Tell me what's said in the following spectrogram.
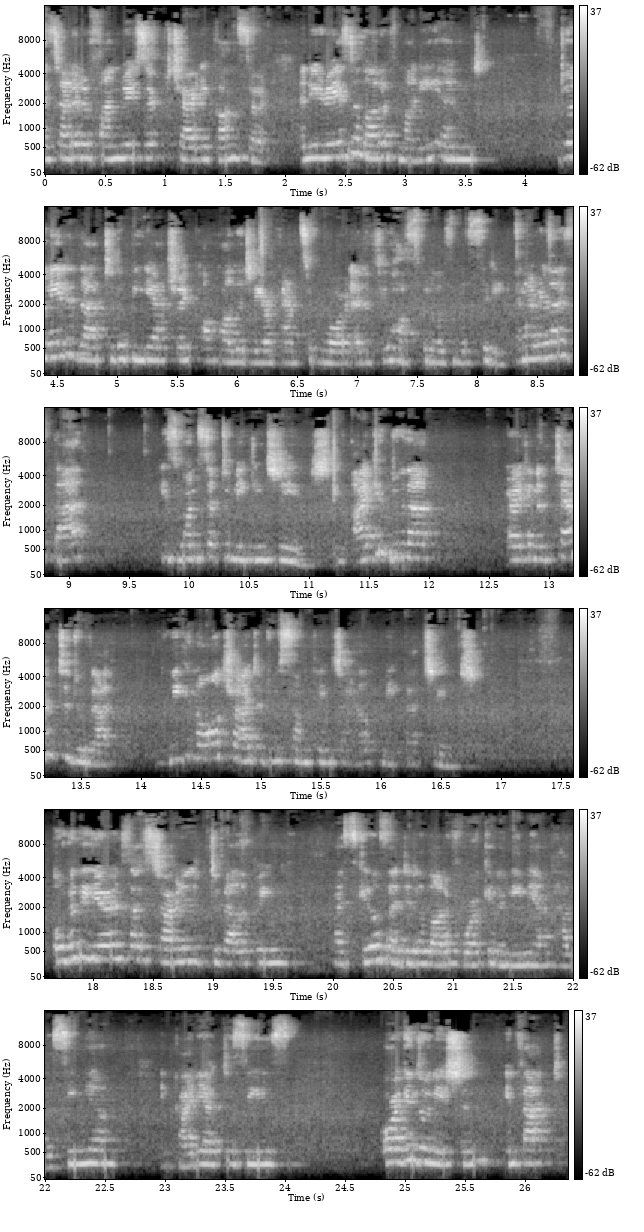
I started a fundraiser for charity concert, and we raised a lot of money and donated that to the pediatric oncology or cancer ward at a few hospitals in the city. And I realized that is one step to making change. If I can do that, or I can attempt to do that, we can all try to do something to help make that change. Over the years, I started developing my skills. I did a lot of work in anemia and thalassemia, in cardiac disease, organ donation. In fact,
